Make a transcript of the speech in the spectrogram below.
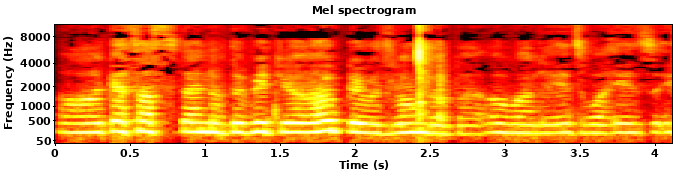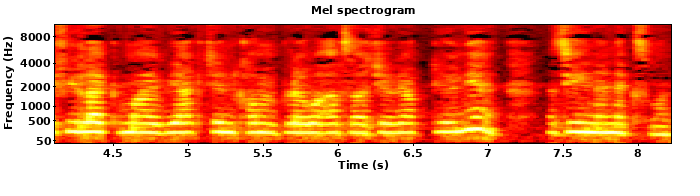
Oh, I guess that's the end of the video. I hope it was longer, but oh well, it is what it is. If you like my reaction, comment below what else I should react to, and yeah, I'll see you in the next one.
